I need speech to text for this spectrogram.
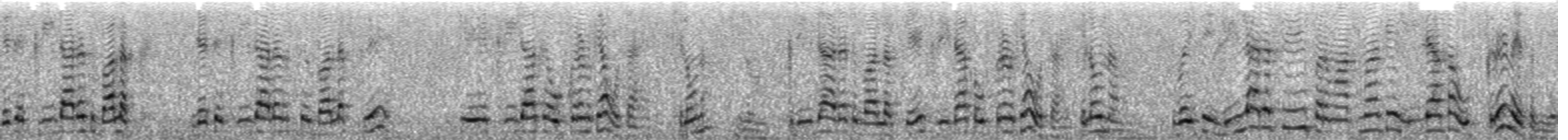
जैसे क्रीडारत बालक, जैसे क्रीडारत बालक के क्रीडा का उपकरण क्या होता है? खिलौना? क्रीडा रथ बालक के क्रीडा का उपकरण क्या होता है? खिलौना। वैसे लीला रथ परमात्मा के लीला का उपकरण है समझे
